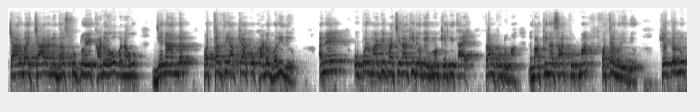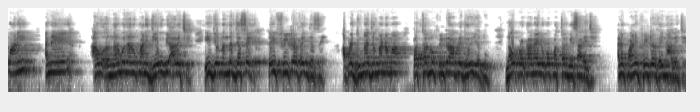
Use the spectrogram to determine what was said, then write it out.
ચાર બાય ચાર અને દસ ફૂટનો એક ખાડો એવો બનાવવો જેના અંદર પથ્થરથી આખે આખો ખાડો ભરી દો. અને ઉપર માટી પાછી રાખી દો કે એમાં ખેતી થાય ત્રણ ફૂટમાં. બાકીના સાત ફૂટમાં પથ્થર ભરી દો. ખેતરનું પાણી અને આવું નર્મદાનું પાણી જેવું બી આવે છે એ જેમ અંદર જશે તો એ ફિલ્ટર થઈ જશે. આપણે જૂના જમાનામાં પથ્થરનું ફિલ્ટર આપણે જોયું હતું. નવ પ્રકારના એ લોકો પથ્થર બેસાડે છે અને પાણી ફિલ્ટર થઈને આવે છે.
